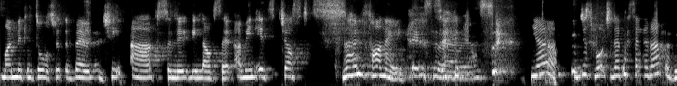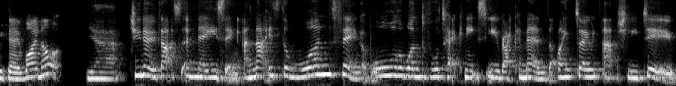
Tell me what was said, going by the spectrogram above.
my middle daughter at the moment, and she absolutely loves it. I mean, it's just so funny. It's hilarious. So, yeah, just watch an episode of that every day. Why not? Yeah. Do you know that's amazing? And that is the one thing of all the wonderful techniques that you recommend that I don't actually do.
